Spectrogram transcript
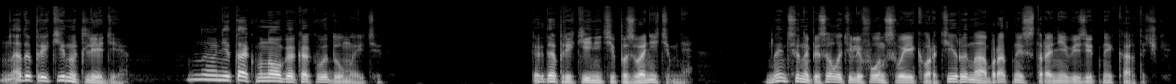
«Надо прикинуть, леди. Но не так много, как вы думаете». «Когда прикинете, позвоните мне». Нэнси написала телефон своей квартиры на обратной стороне визитной карточки.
